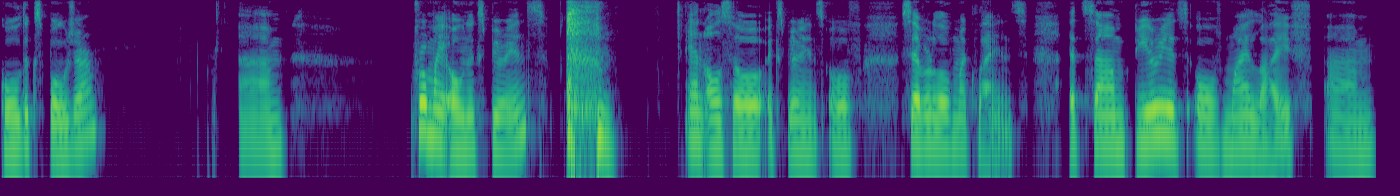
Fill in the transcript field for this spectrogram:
cold exposure. Um, from my own experience and also experience of several of my clients. At some periods of my life um,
